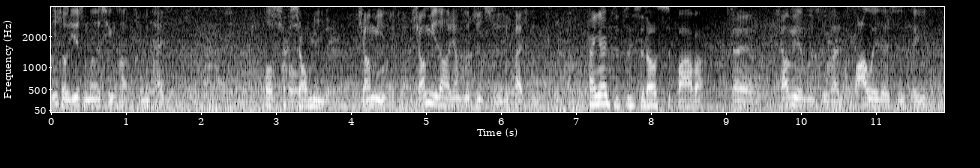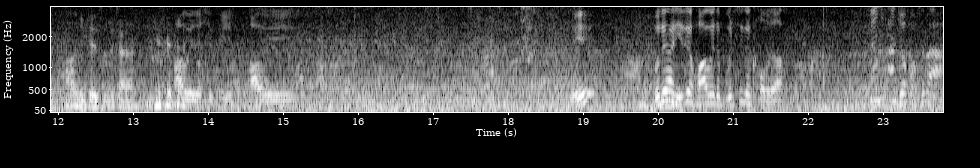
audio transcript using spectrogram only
你手机什么型号，什么牌子的小小米的，小米的是吧？小米的好像不支持快充。它应该只支持到十八吧？对，小米的不支持快充，华为的是可以的，然后你可以试试看啊。华为的是可以的，华为。诶，不对啊，你这个华为的不是个口的，安安卓口是吧？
